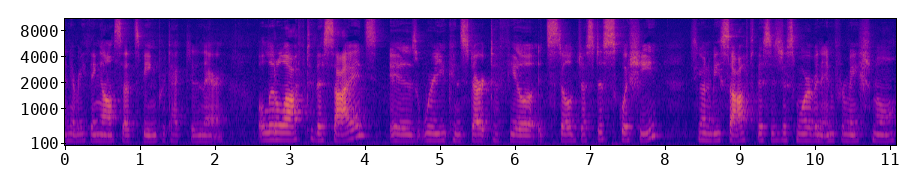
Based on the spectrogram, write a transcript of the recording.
and everything else that's being protected in there. A little off to the sides is where you can start to feel it's still just as squishy. So you want to be soft. This is just more of an informational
